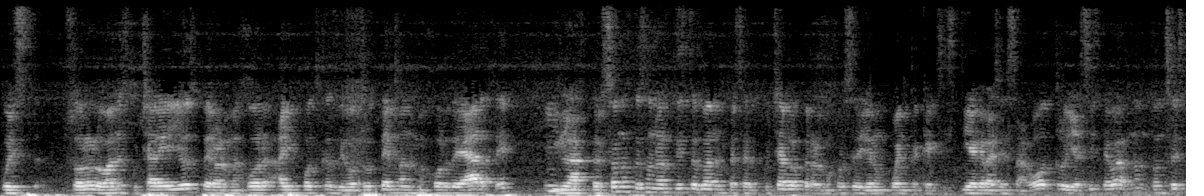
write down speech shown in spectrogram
pues solo lo van a escuchar ellos, pero a lo mejor hay un podcast de otro tema, a lo mejor de arte, y las personas que son artistas van a empezar a escucharlo, pero a lo mejor se dieron cuenta que existía gracias a otro y así se va, ¿no? Entonces,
